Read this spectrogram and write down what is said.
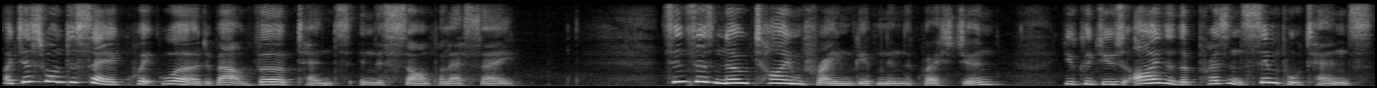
I just want to say a quick word about verb tense in this sample essay. Since there's no time frame given in the question, you could use either the present simple tense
